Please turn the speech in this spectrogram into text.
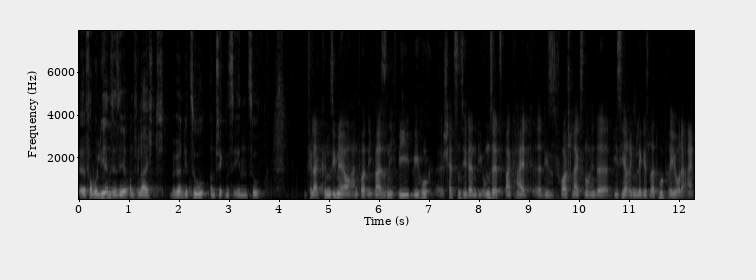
Äh, formulieren Sie sie und vielleicht hören die zu und schicken es Ihnen zu. Vielleicht können Sie mir ja auch antworten. Ich weiß es nicht. Wie, wie hoch äh, schätzen Sie denn die Umsetzbarkeit äh, dieses Vorschlags noch in der diesjährigen Legislaturperiode ein?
